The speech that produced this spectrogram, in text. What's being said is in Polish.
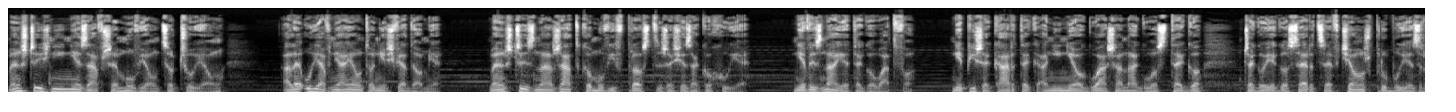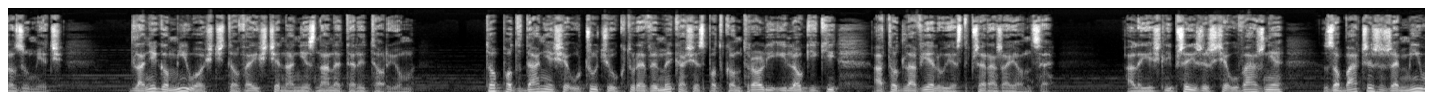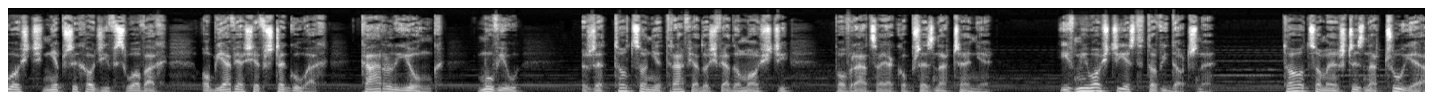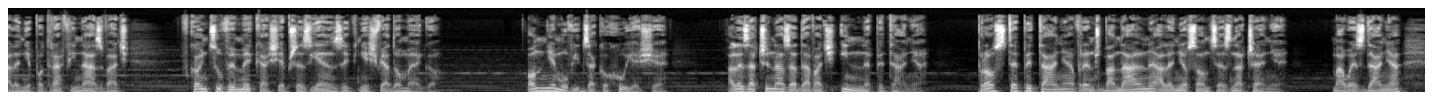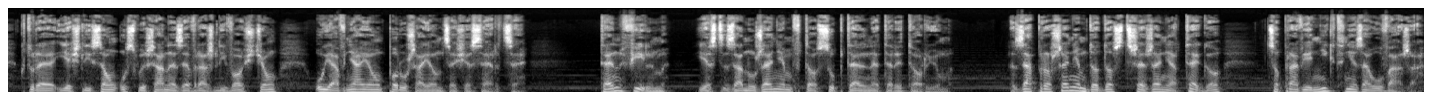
Mężczyźni nie zawsze mówią, co czują, ale ujawniają to nieświadomie. Mężczyzna rzadko mówi wprost, że się zakochuje. Nie wyznaje tego łatwo. Nie pisze kartek ani nie ogłasza na głos tego, czego jego serce wciąż próbuje zrozumieć. Dla niego miłość to wejście na nieznane terytorium. To poddanie się uczuciu, które wymyka się spod kontroli i logiki, a to dla wielu jest przerażające. Ale jeśli przyjrzysz się uważnie, zobaczysz, że miłość nie przychodzi w słowach, objawia się w szczegółach. Carl Jung mówił, że to, co nie trafia do świadomości, powraca jako przeznaczenie. I w miłości jest to widoczne. To, co mężczyzna czuje, ale nie potrafi nazwać, w końcu wymyka się przez język nieświadomego. On nie mówi zakochuje się, ale zaczyna zadawać inne pytania. Proste pytania, wręcz banalne, ale niosące znaczenie. Małe zdania, które, jeśli są usłyszane ze wrażliwością, ujawniają poruszające się serce. Ten film jest zanurzeniem w to subtelne terytorium. Zaproszeniem do dostrzeżenia tego, co prawie nikt nie zauważa,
